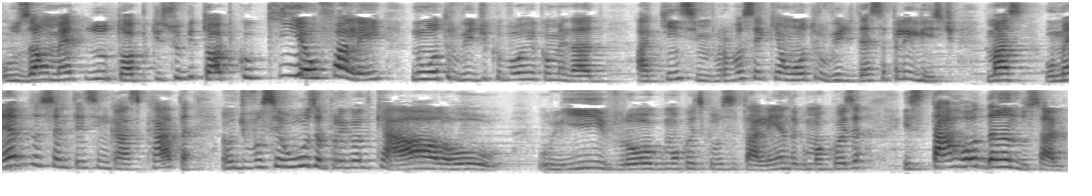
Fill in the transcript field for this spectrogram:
usar um método tópico e subtópico que eu falei num outro vídeo que eu vou recomendar aqui em cima para você, que é um outro vídeo dessa playlist. Mas o método sentença em cascata é onde você usa por enquanto que a aula ou o livro ou alguma coisa que você está lendo, alguma coisa está rodando, sabe?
